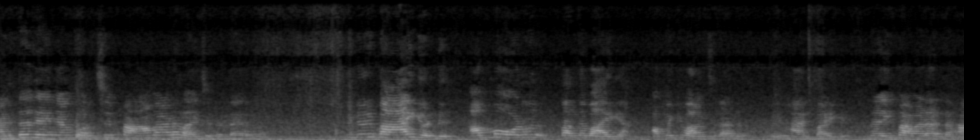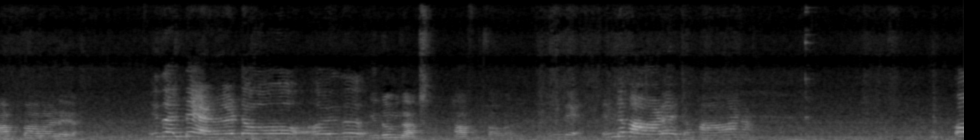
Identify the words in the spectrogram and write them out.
അടുത്തത് ഞാൻ കുറച്ച് പാവാട വാങ്ങിച്ചിട്ടുണ്ടായിരുന്നു. പിന്നെ ഒരു ബാഗ് ഉണ്ട് അമ്മ ഓർഡർ തന്ന ബാഗാ അമ്മയ്ക്ക് വാങ്ങിച്ചതാണ് ഒരു ഹാൻഡ് ബാഗ് ഈ പാവാട ഉണ്ട് ഹാഫ് പാവാടയാ. ഇതെന്റെയാണ് കേട്ടോ. ഇത് ഇതും ദാ ഹാഫ് പാവാട. എന്റെ- പാവാട കേട്ടോ. പാവാട. ഓ,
